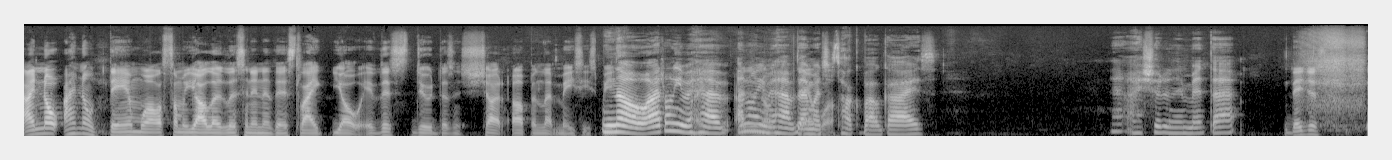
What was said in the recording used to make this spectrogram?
I know I know damn well some of y'all are listening to this like, yo, if this dude doesn't shut up and let Maecee speak. No, I don't even Like, have I I don't even have that much well. to talk about, guys. I shouldn't admit that. They just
